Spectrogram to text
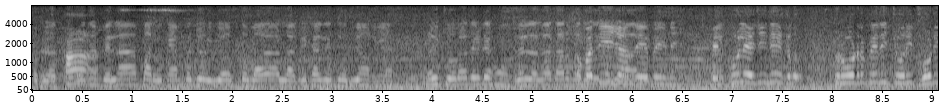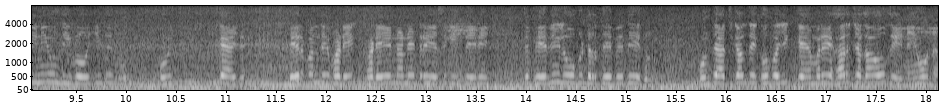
ਪਰ ਹਾਂ। ਥੋੜੇ ਦਿਨ ਪਹਿਲਾਂ ਭਾਰੂ ਕੈਂਪ 'ਚ ਹੋਈ ਆ ਉਸ ਤੋਂ ਬਾਅਦ ਲਾਗੇ ਛਾਗੇ ਚੋਰੀਆਂ ਹੋਣੀਆਂ। ਮਤਲਬ ਚੋਰਾਂ ਦੇ ਜਿਹੜੇ ਹੌਸਲੇ ਲਗਾਤਾਰ ਵਧਦੇ ਵਧੀ ਨਜ਼ਰ ਆ ਜਾਂਦੇ ਰਹੇ ਪਏ ਨੇ। ਬਿਲਕੁਲ ਹੈ ਜੀ ਦੇਖ ਲਓ ਕਰੋੜ ਰੁਪਏ ਦੀ ਚੋਰੀ ਥੋੜੀ ਨਹੀਂ ਹੁੰਦੀ ਬਾਊ ਜੀ ਦੇਖੋ ਉਹ ਵੀ ਕੈਸ਼ ਫਿਰ ਬੰਦੇ ਫੜੇ ਫੜੇ ਇਹਨਾਂ ਨੇ ਟਰੇਸ ਕੀਤੇ ਨੇ ਤੇ ਫਿਰ ਨਹੀਂ ਲੋਕ ਡਰਦੇ ਪਏ ਦੇਖ ਲਓ। ਹੁਣ ਤੇ ਅੱਜ ਕੱਲ ਦੇਖੋ ਭਾਜੀ ਕੈਮਰੇ ਹਰ ਜਗ੍ਹਾ ਹੋ ਗਏ ਨੇ ਹੁਣ।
